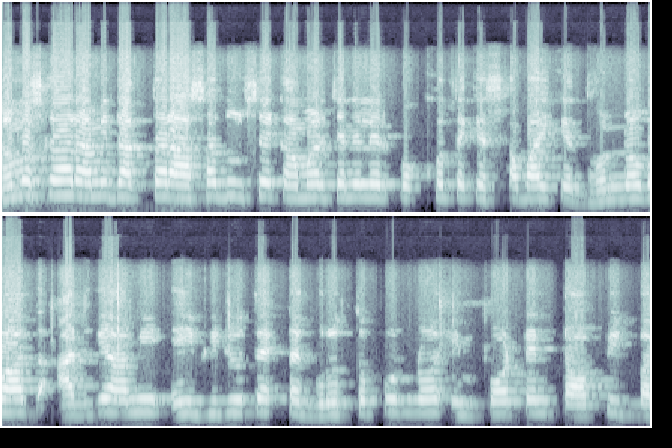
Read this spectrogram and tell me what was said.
নমস্কার, আমি ডাক্তার আসাদুল শেখ। আমার চ্যানেলের পক্ষ থেকে সবাইকে ধন্যবাদ। আজকে আমি এই ভিডিওতে একটা গুরুত্বপূর্ণ ইম্পর্টেন্ট টপিক বা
